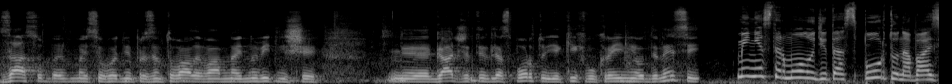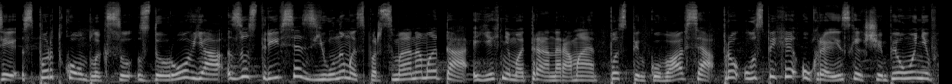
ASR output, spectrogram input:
засоби. Ми сьогодні презентували вам найновітніші е, гаджети для спорту, яких в Україні одиниці. Міністр молоді та спорту на базі спорткомплексу здоров'я зустрівся з юними спортсменами та їхніми тренерами. Поспілкувався про успіхи українських чемпіонів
